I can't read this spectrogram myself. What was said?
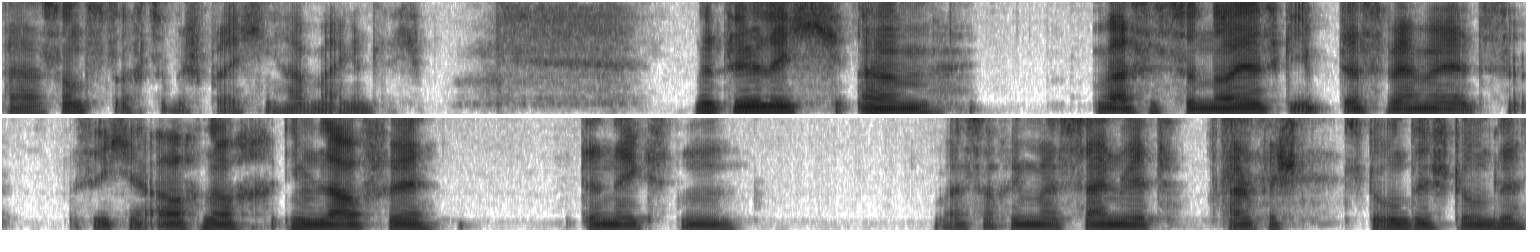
äh, sonst noch zu besprechen haben eigentlich. Natürlich, ähm, was es so Neues gibt, das werden wir jetzt sicher auch noch im Laufe der nächsten, was auch immer es sein wird, halbe Stunde, Stunde.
